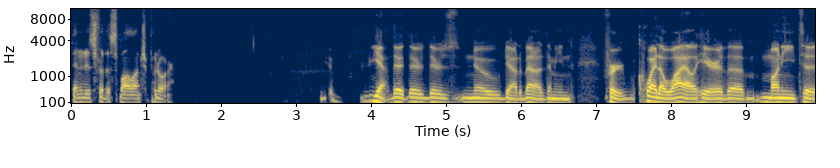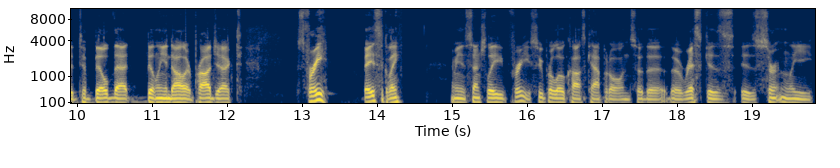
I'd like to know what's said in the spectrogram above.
than it is for the small entrepreneur. Yeah, there, there, there's no doubt about it. I mean, for quite a while here, the money to to build that billion dollar project was free, basically. I mean, essentially free, super low cost capital, and so the the risk is is certainly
